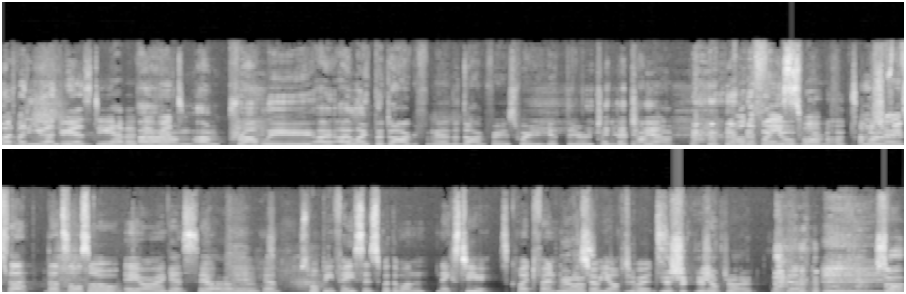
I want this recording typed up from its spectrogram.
what about you, Andreas? Do you have a favorite? Um, I'm probably I, I like the dog uh, the dog face where you get the, your your tongue Yeah. out. Oh, the face swap. I'm not the sure face if that that's also AR. I guess. Yeah. Yeah, Yeah. it's- Swapping faces with the one next to you. It's quite fun. I can show you afterwards. You, should, you should try it. so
